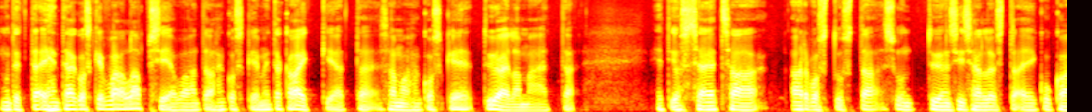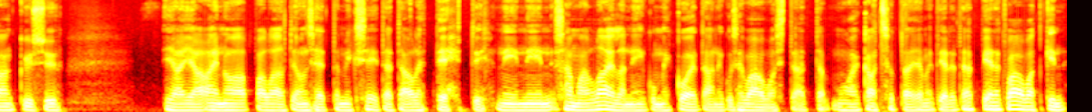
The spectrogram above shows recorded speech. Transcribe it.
Mutta että eihän tämä koske vain lapsia, vaan tämähän koskee meitä kaikkia. Että samahan koskee työelämää, että, että jos sä et saa arvostusta sun työn sisällöstä, ei kukaan kysy – ja, ja ainoa palaute on se, että miksei tätä ole tehty, niin, niin samalla lailla niin kuin me koetaan niin kuin se vauvasta, että mua ei katsota ja me tiedetään, että pienet vauvatkin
